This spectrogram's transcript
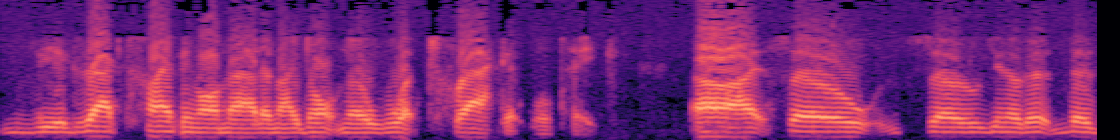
the exact timing on that, and I don't know what track it will take. Uh, so, so you know, the the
